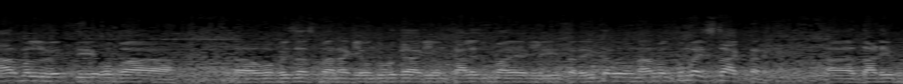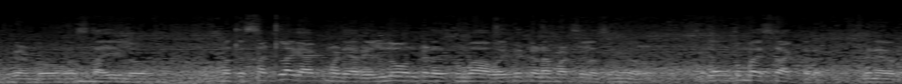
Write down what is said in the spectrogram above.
ನಾರ್ಮಲ್ ವ್ಯಕ್ತಿ, ಒಬ್ಬ ಒಬ್ಬ ಬಿಸ್ನೆಸ್ ಮ್ಯಾನ್ ಆಗಲಿ, ಒಂದು ಹುಡುಗ ಆಗಲಿ, ಒಂದು ಕಾಲೇಜ್ ಬಾಯ್ ಆಗಲಿ, ಈ ಥರ ಈ ಥರ ನಾರ್ಮಲ್ ತುಂಬ ಇಷ್ಟ ಆಗ್ತಾನೆ. ದಾಡಿ ಬಿಟ್ಕೊಂಡು ಸ್ಟೈಲು ಮತ್ತು ಸಟ್ಲಾಗಿ ಆ್ಯಕ್ಟ್ ಯಾರು? ಎಲ್ಲೋ ಒಂದು ಕಡೆ ತುಂಬ ವೈಭೀಕರಣ ಮಾಡಿಸಿಲ್ಲ ಅವರು. ನಂಗೆ ತುಂಬ ಇಷ್ಟ ಆಗ್ತಾರೆ ವಿನಯ್ ಅವರು.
